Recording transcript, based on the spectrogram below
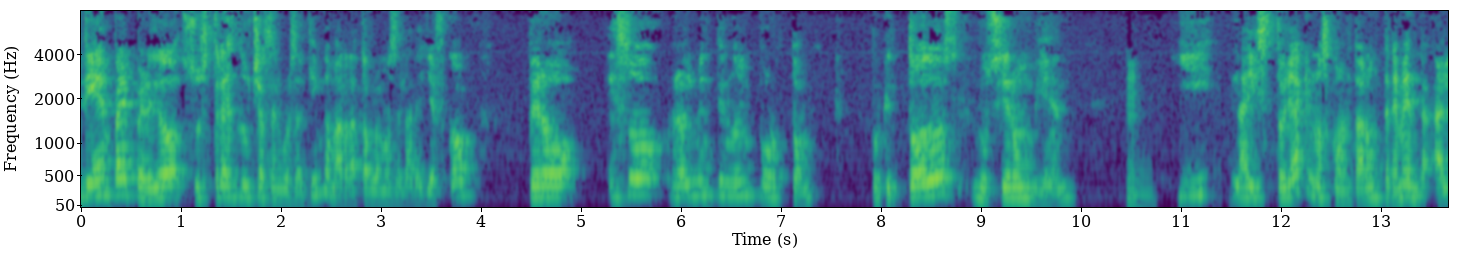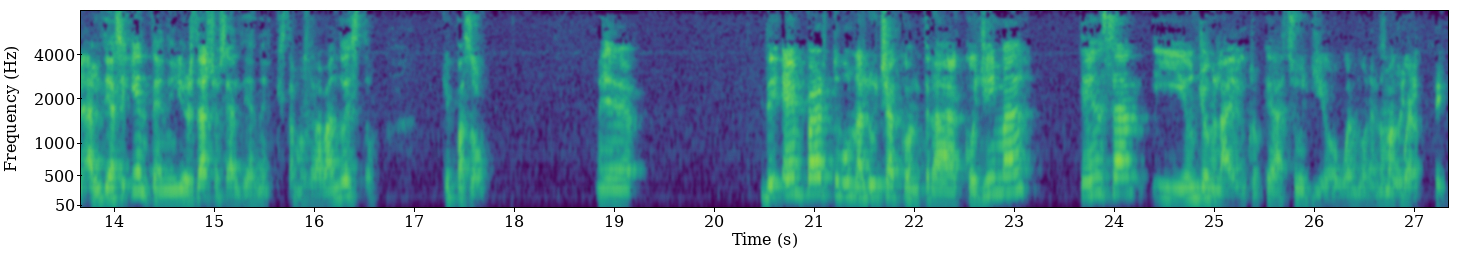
The Empire perdió sus tres luchas en Wrestle Kingdom. Al rato hablamos de la de Jeff Cobb. Pero eso realmente no importó. Porque todos lucieron bien. Hmm. Y la historia que nos contaron tremenda. Al, al día siguiente, en New Year's Dash, o sea, al día en el que estamos grabando esto. ¿Qué pasó? Eh, The Empire tuvo una lucha contra Kojima, Tenzan y un Young Lion. Creo que era Tsuji o Uemura, no me Suji, acuerdo. sí.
